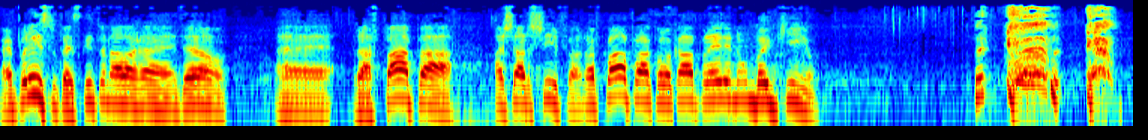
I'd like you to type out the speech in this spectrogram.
É por isso, está escrito na então, é, Rav Papa, achar Shifa. Rav Papa colocava para ele num banquinho.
